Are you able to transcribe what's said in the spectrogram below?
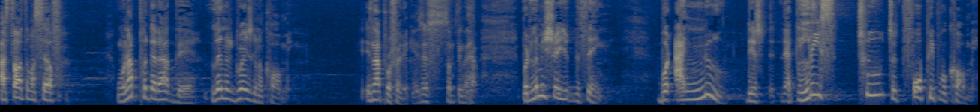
I thought to myself, when I put that out there, Leonard Gray is going to call me. It's not prophetic, it's just something that happened. But let me show you the thing. But I knew there's at least two to four people will call me.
